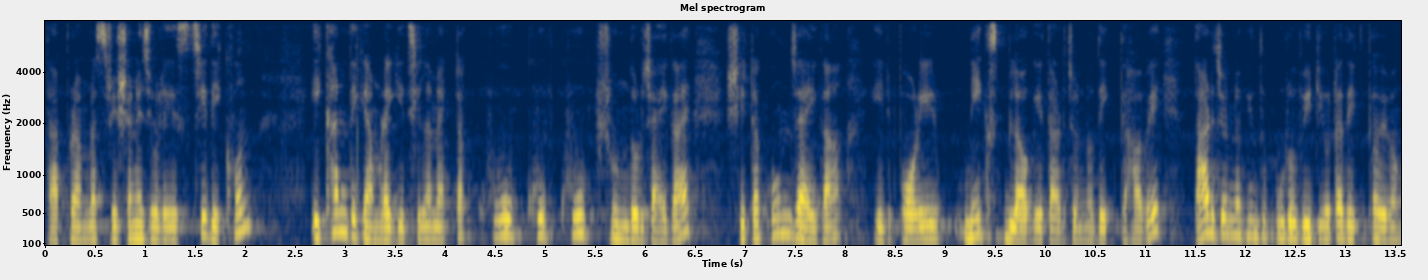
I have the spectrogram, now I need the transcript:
তারপর আমরা স্টেশনে চলে এসেছি, দেখুন। এখান থেকে আমরা গেছিলাম একটা খুব খুব খুব সুন্দর জায়গায়। সেটা কোন জায়গা? এর পরের নেক্সট ব্লগে তার জন্য দেখতে হবে। তার জন্য কিন্তু পুরো ভিডিওটা দেখতে হবে এবং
